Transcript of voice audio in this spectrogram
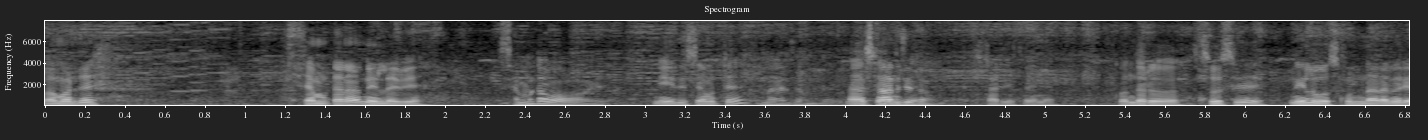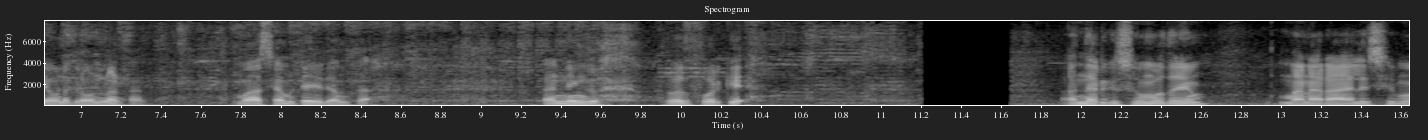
బామ్మది చెమటనా నీళ్ళవి? చెమట బాబాయ్. నీది చెమటే? స్టార్ట్ పైన కొందరు చూసి నీళ్ళు పోసుకుంటున్నారా మీరు? ఏమైనా గ్రౌండ్లో అంటారు. మా చెమటే ఇదంతా. రన్నింగ్ రోజు ఫోర్కే అందరికీ శుభోదయం. మన రాయలసీమ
